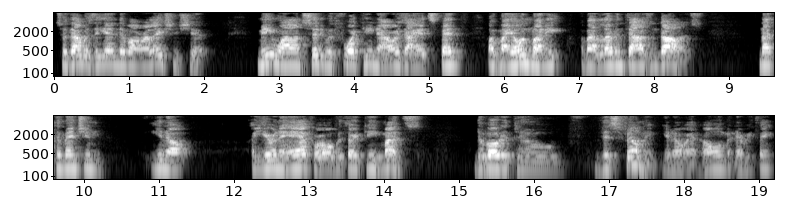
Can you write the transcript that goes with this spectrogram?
So that was the end of our relationship. Meanwhile, I'm sitting with 14 hours. I had spent of my own money about $11,000, not to mention, you know, a year and a half or over 13 months devoted to this filming, you know, at home and everything.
